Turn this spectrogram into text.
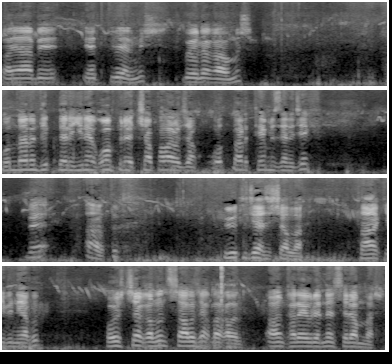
bayağı bir etkilenmiş. Böyle kalmış. Bunların dipleri yine komple çapalanacak. Otları temizlenecek. Ve artık büyüteceğiz inşallah. Takibini yapıp hoşça kalın, sağlıcakla kalın. Ankara Evren'den selamlar.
